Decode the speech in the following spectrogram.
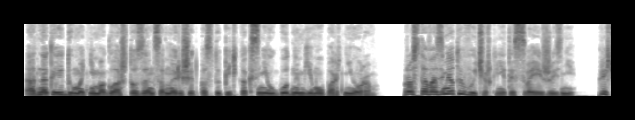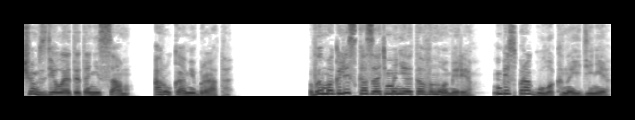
Однако и думать не могла, что Зен со мной решит поступить как с неугодным ему партнером. Просто возьмет и вычеркнет из своей жизни. Причем сделает это не сам, а руками брата. Вы могли сказать мне это в номере, без прогулок наедине.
